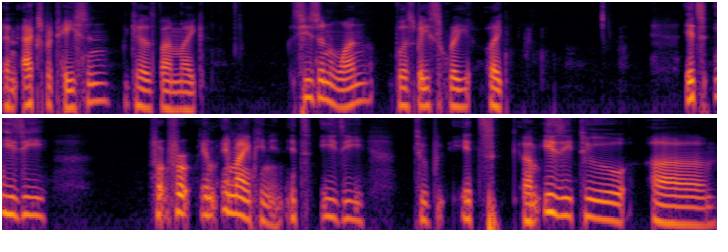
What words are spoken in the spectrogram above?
an expectation because I'm like season one was basically like it's easy for for in, in my opinion it's easy to it's um easy to um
